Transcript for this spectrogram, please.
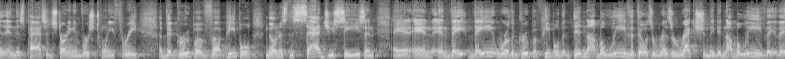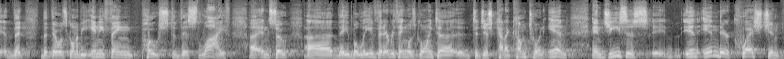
in this passage, starting in verse 23, the group of uh, people known as the Sadducees, and, and, and, and they, they were the group of people that did not believe that there was a resurrection. They did not believe they, they, that, that there was going to be anything post this life. Uh, and so uh, they believed that everything was going to, to just kind of come to an end. And Jesus, in, in their question,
